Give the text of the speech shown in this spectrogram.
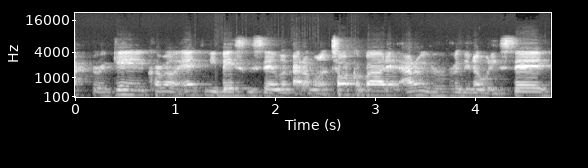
after a game, Carmelo Anthony basically said, "Look, I don't want to talk about it. I don't even really know what he said.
